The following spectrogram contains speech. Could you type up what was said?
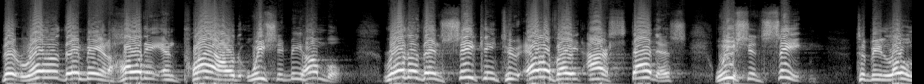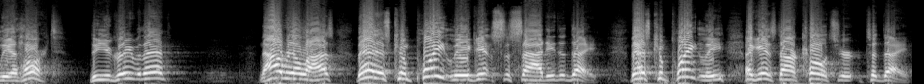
that rather than being haughty and proud, we should be humble. Rather than seeking to elevate our status, we should seek to be lowly at heart. Do you agree with that? Now I realize that is completely against society today. That's completely against our culture today.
